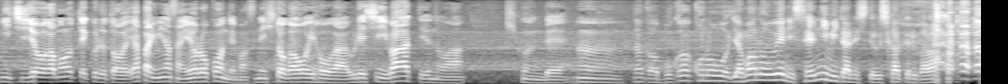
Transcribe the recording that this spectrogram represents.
日常が戻ってくると、やっぱり皆さん喜んでますね、人が多い方が嬉しいわっていうのは聞くんで。うんなんか僕はこの山の上に仙人みたいにして牛飼ってるから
